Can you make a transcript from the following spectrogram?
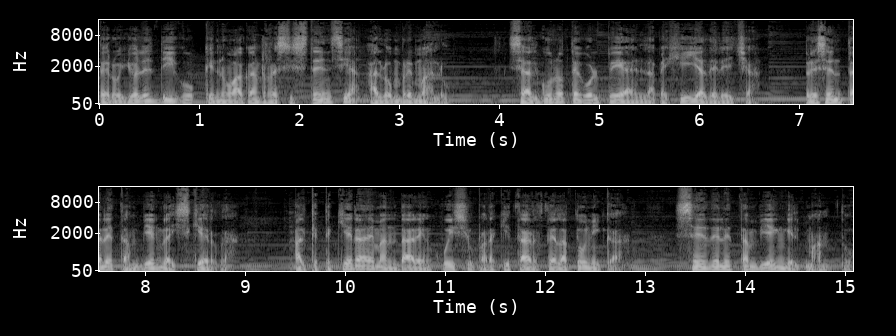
pero yo les digo que no hagan resistencia al hombre malo. Si alguno te golpea en la mejilla derecha, preséntale también la izquierda. Al que te quiera demandar en juicio para quitarte la túnica, cédele también el manto.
